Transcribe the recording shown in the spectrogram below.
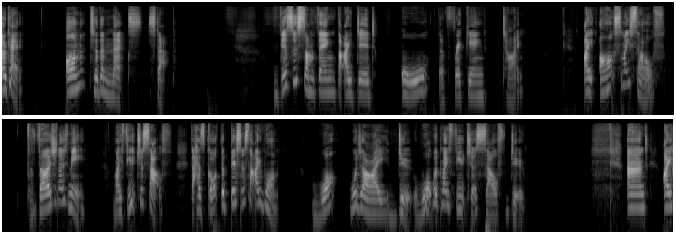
okay, on to the next step. This is something that I did all the freaking time. I asked myself, the version of me, my future self, that has got the business that I want, what would I do? What would my future self do? And I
